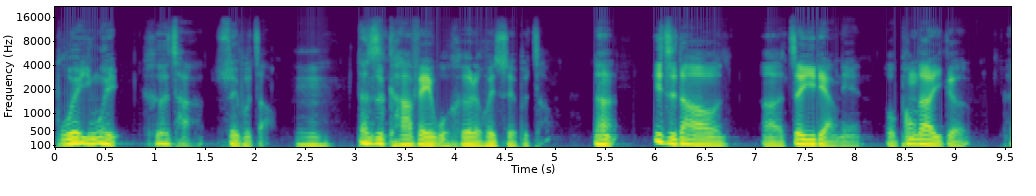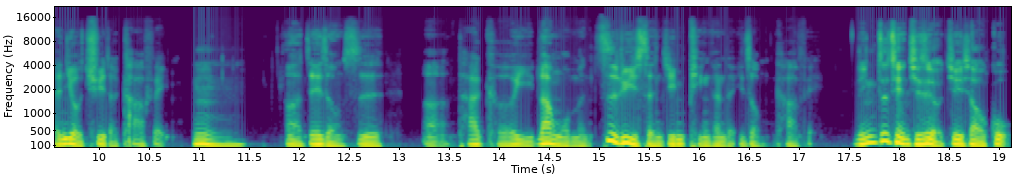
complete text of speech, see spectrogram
不会因为喝茶睡不着。嗯，但是咖啡我喝了会睡不着。那一直到呃这一两年，我碰到一个很有趣的咖啡。嗯。啊，这种是呃，它可以让我们自律神经平衡的一种咖啡。您之前其实有介绍过，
